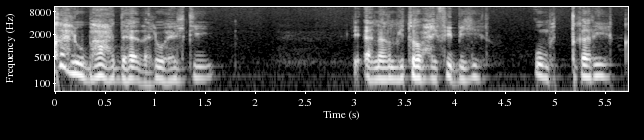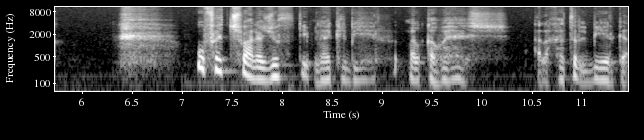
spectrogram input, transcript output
وقالوا بعد هذا لوالدي لأنا رميت روحي في بير ومت غريق. وفتشوا على جثتي من هاك البير ما لقواش على خاطر البير كان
